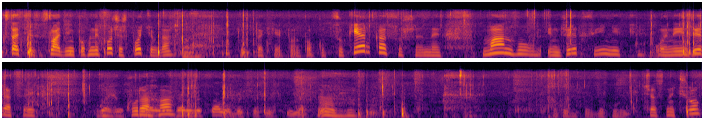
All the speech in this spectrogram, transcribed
кстати, сладенького не хочеш потім, да? Тут таке там цукерка, сушене манго, інжир, фініки. Ой, не інжир, а цей. Курага. Жарене сало без чесничку. Я Ага. закурити. Часничок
